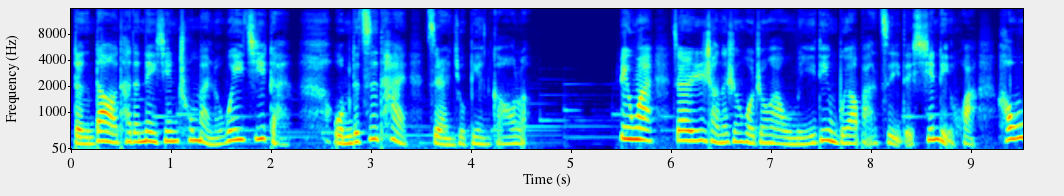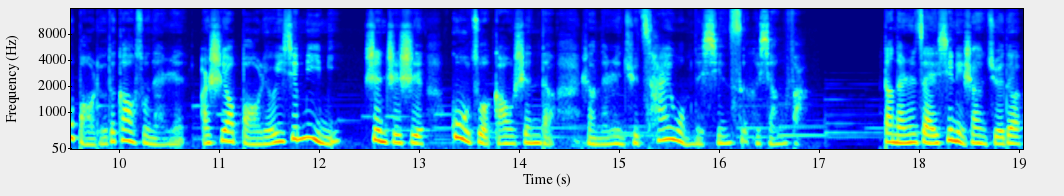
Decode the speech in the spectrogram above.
等到他的内心充满了危机感，我们的姿态自然就变高了。另外，在日常的生活中啊，我们一定不要把自己的心里话毫无保留的告诉男人，而是要保留一些秘密。甚至是故作高深的让男人去猜我们的心思和想法。当男人在心理上觉得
